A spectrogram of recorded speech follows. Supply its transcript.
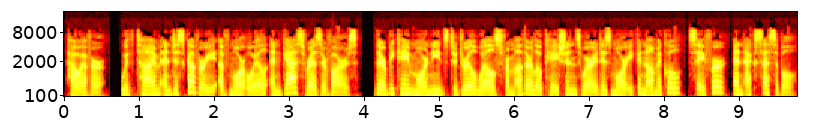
however, with time and discovery of more oil and gas reservoirs, there became more needs to drill wells from other locations where it is more economical, safer, and accessible.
